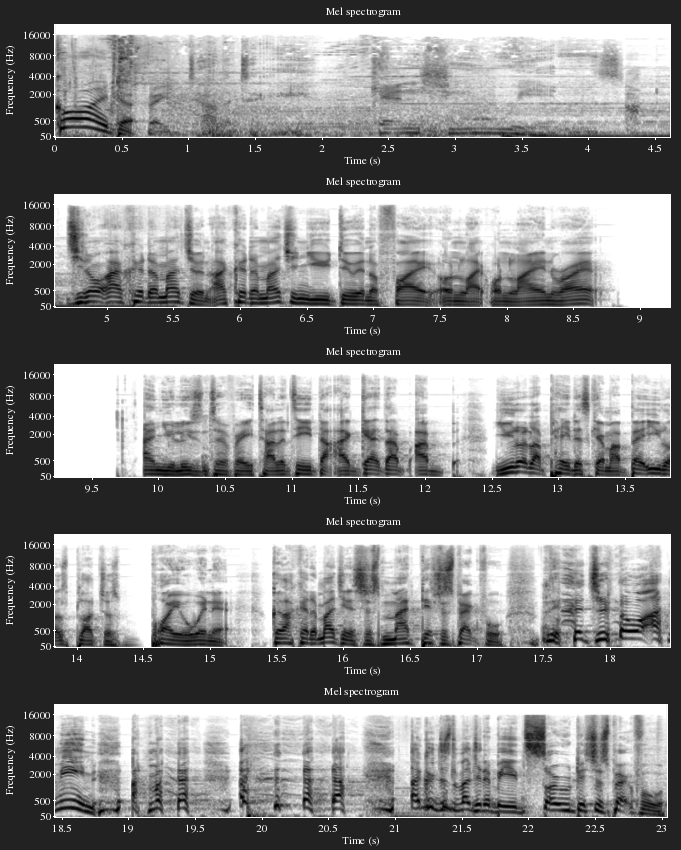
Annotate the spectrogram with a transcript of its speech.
god. Do you know what I could imagine? I could imagine you doing a fight on like online, right? And you losing to a fatality. That I get that. I you know that play this game. I bet you lot's blood just boil in it. Because I can imagine it's just mad disrespectful. Do you know what I mean? I could just imagine it being so disrespectful.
